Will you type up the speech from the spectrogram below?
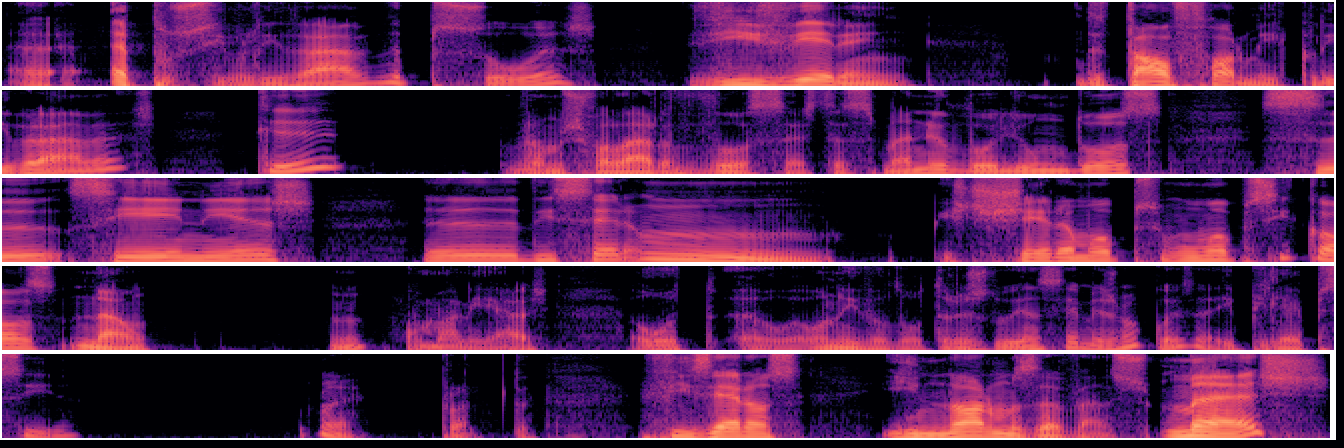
A, a possibilidade de pessoas viverem de tal forma equilibradas que, vamos falar de doce esta semana, eu dou-lhe um doce se, se a Inês uh, disser, hum, isto cheira uma, uma psicose. Não. Hum? Como, aliás, ao nível de outras doenças é a mesma coisa, a epilepsia. Não é? Pronto. Fizeram-se enormes avanços. Mas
